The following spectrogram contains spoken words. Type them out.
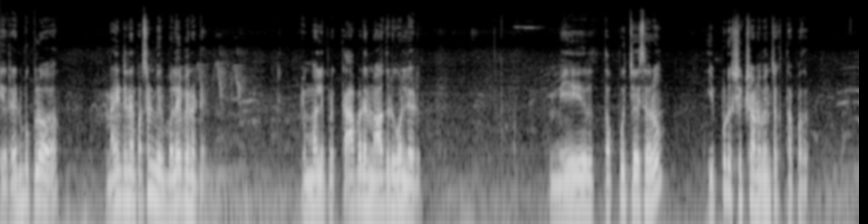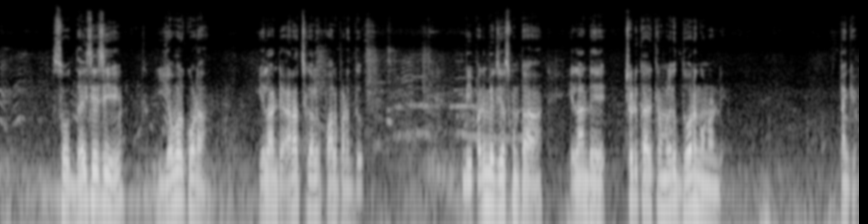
ఈ రెడ్ బుక్లో నైంటీ నైన్ పర్సెంట్ మీరు బలైపోయినట్టే. మిమ్మల్ని ఇప్పుడు కాపాడే నాదుడు కూడా లేడు. మీరు తప్పు చేశారు ఇప్పుడు శిక్ష అనుభవించక తప్పదు. సో దయచేసి ఎవరు కూడా ఇలాంటి అరాచకాలకు పాల్పడద్దు. మీ పని మీరు చేసుకుంటా ఇలాంటి చెడు కార్యక్రమాలకు దూరంగా ఉండండి. Thank you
